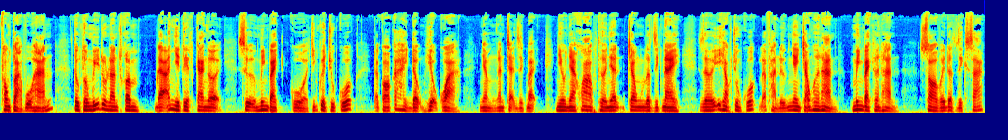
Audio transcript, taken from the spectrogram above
phong tỏa Vũ Hán, Tổng thống Mỹ Donald Trump đã nhiệt liệt ca ngợi sự minh bạch của chính quyền Trung Quốc đã có các hành động hiệu quả nhằm ngăn chặn dịch bệnh. Nhiều nhà khoa học thừa nhận trong đợt dịch này, giới y học Trung Quốc đã phản ứng nhanh chóng hơn hẳn, minh bạch hơn hẳn so với đợt dịch SARS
